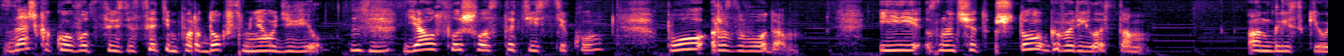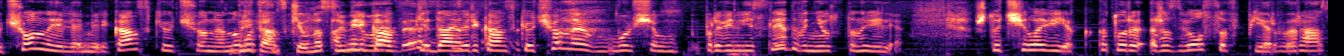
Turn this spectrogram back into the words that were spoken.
Знаешь, какой вот в связи с этим парадокс меня удивил? Угу. Я услышала статистику по разводам. И, значит, что говорилось там? Английские ученые или американские ученые. Ну, Британские общем, у нас американские, любимые, да? да, американские ученые, в общем, провели исследование и установили, что человек, который развелся в первый раз,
